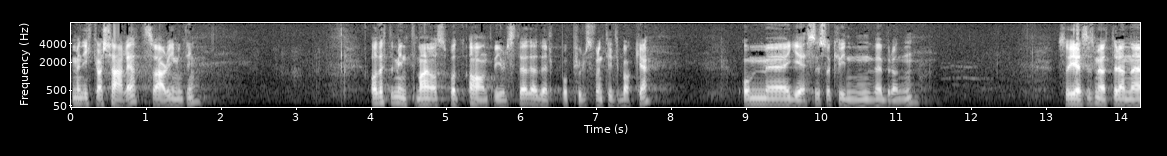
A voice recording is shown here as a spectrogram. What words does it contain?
men ikke har kjærlighet, så er du ingenting. Og Dette minte meg også på et annet bibelsted jeg delte på Puls for en tid tilbake. Om eh, Jesus og kvinnen ved brønnen. Så Jesus møter denne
